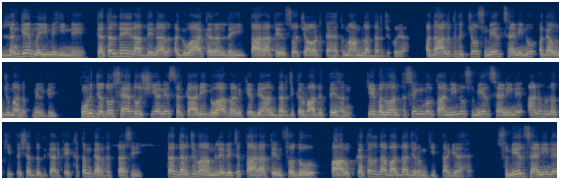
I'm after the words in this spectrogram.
ਲੰਘੇ ਮਈ ਮਹੀਨੇ ਕਤਲ ਦੇ ਇਰਾਦੇ ਨਾਲ ਅਗਵਾ ਕਰਨ ਲਈ ਧਾਰਾ 364 ਤਹਿਤ ਮਾਮਲਾ ਦਰਜ ਹੋਇਆ। ਅਦਾਲਤ ਵਿੱਚੋਂ ਸੁਮੇਧ ਸੈਣੀ ਨੂੰ ਅਗਾਊਂ ਜ਼ਮਾਨਤ ਮਿਲ ਗਈ। ਹੁਣ ਜਦੋਂ ਸਹਿ ਦੋਸ਼ੀਆਂ ਨੇ ਸਰਕਾਰੀ ਗਵਾਹ ਬਣ ਕੇ ਬਿਆਨ ਦਰਜ ਕਰਵਾ ਦਿੱਤੇ ਹਨ ਕਿ ਬਲਵੰਤ ਸਿੰਘ ਮੁਲਤਾਨੀ ਨੂੰ ਸੁਮੇਧ ਸੈਣੀ ਨੇ ਅਣਮਨੁੱਖੀ ਤਸ਼ੱਦਦ ਕਰਕੇ ਖਤਮ ਕਰ ਦਿੱਤਾ ਸੀ, ਤਾਂ ਦਰਜ ਮਾਮਲੇ ਵਿੱਚ ਧਾਰਾ 302 ਭਾਵ ਕਤਲ ਦਾ ਵਾਅਦਾ ਜੁਰਮ ਕੀਤਾ ਗਿਆ ਹੈ। ਸੁਮੇਧ ਸੈਣੀ ਨੇ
